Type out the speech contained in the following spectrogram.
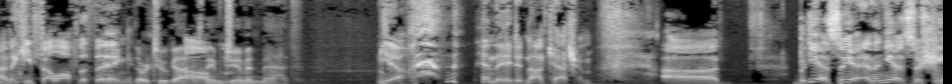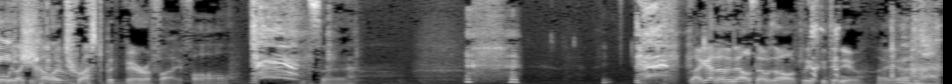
I think he fell off the thing. There were two guys Um, named Jim and Matt. Yeah, and they did not catch him. Uh, but yeah, so yeah, and then yeah, so she What we like she to call kind a trust but verify fall. it's, uh, I got nothing else. That was all. Please continue. I, uh,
